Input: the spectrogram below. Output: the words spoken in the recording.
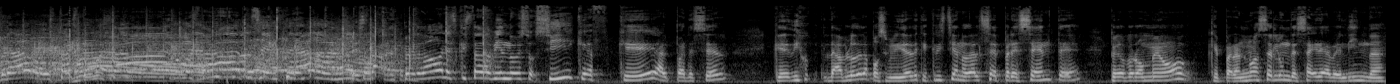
Bravo, estás ¿Cómo Está- perdón, es que estaba viendo eso. Sí, que, que al parecer que dijo, habló de la posibilidad de que Cristian Nodal se presente, pero bromeó que para no hacerle un desaire a Belinda,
